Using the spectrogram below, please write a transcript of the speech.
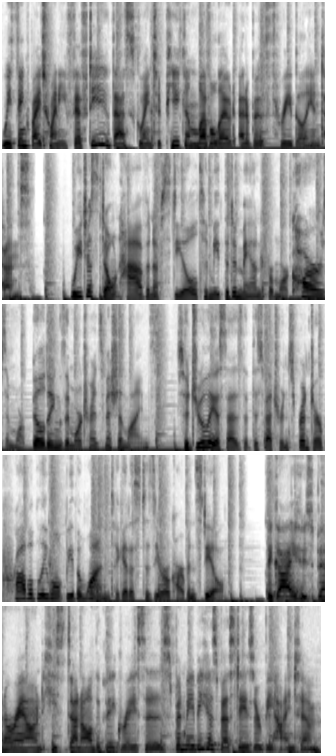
We think by 2050, that's going to peak and level out at about 3 billion tons. We just don't have enough steel to meet the demand for more cars and more buildings and more transmission lines. So Julia says that this veteran sprinter probably won't be the one to get us to zero carbon steel. The guy who's been around, he's done all the big races, but maybe his best days are behind him.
